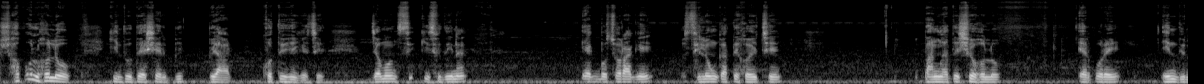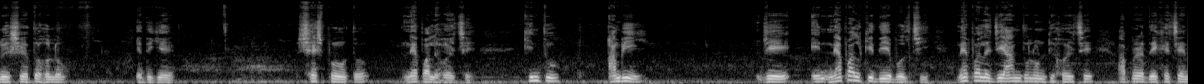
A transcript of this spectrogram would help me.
সফল হলেও কিন্তু দেশের বিরাট ক্ষতি হয়ে গেছে। যেমন কিছুদিন এক বছর আগে শ্রীলঙ্কাতে হয়েছে বাংলাদেশে হলো, এরপরে ইন্দোনেশিয়াতে হলো, এদিকে শেষ পর্যন্ত নেপালে হয়েছে। কিন্তু আমি যে এই নেপালকে দিয়ে বলছি নেপালে যে আন্দোলনটি হয়েছে, আপনারা দেখেছেন।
